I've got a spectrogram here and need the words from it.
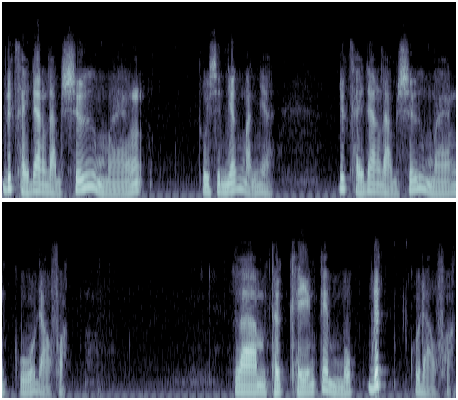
đức thầy đang làm sứ mạng tôi xin nhấn mạnh nha đức thầy đang làm sứ mạng của đạo phật làm thực hiện cái mục đích của đạo phật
